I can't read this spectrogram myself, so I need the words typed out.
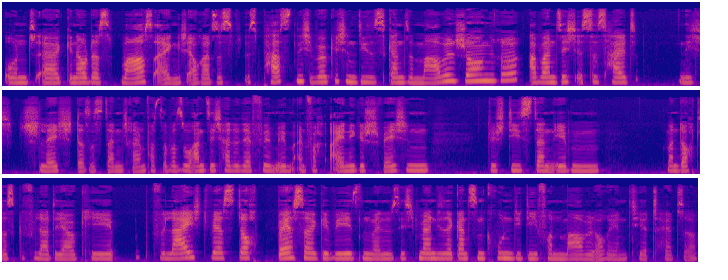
Und äh, genau das war es eigentlich auch. Also es, es passt nicht wirklich in dieses ganze Marvel-Genre, aber an sich ist es halt nicht schlecht, dass es da nicht reinpasst. Aber so an sich hatte der Film eben einfach einige Schwächen, durch die es dann eben man doch das Gefühl hatte, ja, okay, vielleicht wäre es doch besser gewesen, wenn es sich mehr an dieser ganzen Grundidee von Marvel orientiert hätte.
